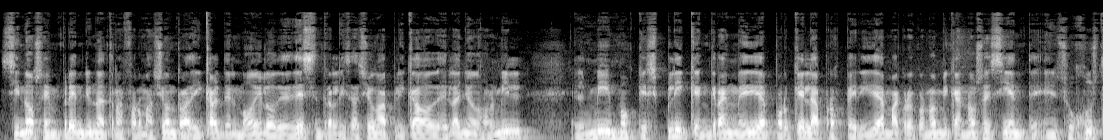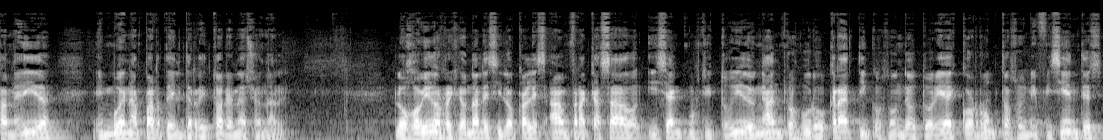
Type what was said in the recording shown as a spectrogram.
si no se emprende una transformación radical del modelo de descentralización aplicado desde el año 2000, el mismo que explique en gran medida por qué la prosperidad macroeconómica no se siente en su justa medida en buena parte del territorio nacional. Los gobiernos regionales y locales han fracasado y se han constituido en antros burocráticos donde autoridades corruptas o ineficientes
